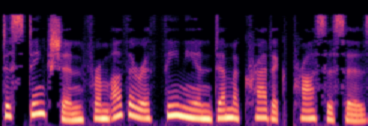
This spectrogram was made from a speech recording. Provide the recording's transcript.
Distinction from other Athenian democratic processes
